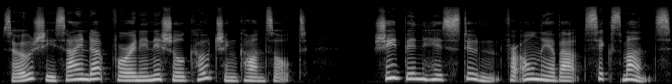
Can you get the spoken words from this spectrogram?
so she signed up for an initial coaching consult. She'd been his student for only about six months,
